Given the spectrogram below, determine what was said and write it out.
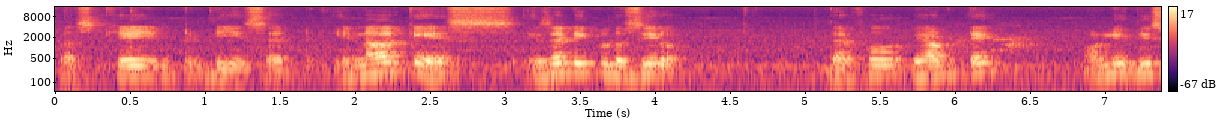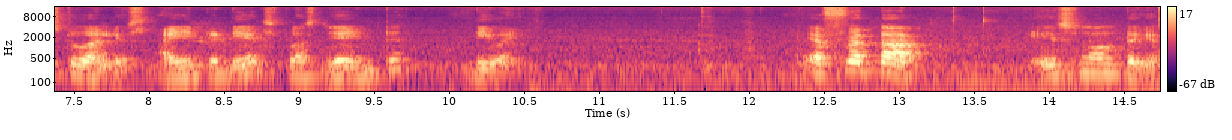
plus k into dz. In our case, z equal to 0. Therefore, we have to take only these two values i into dx plus j into dy. f vector is known to you.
